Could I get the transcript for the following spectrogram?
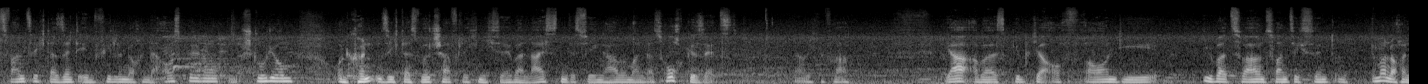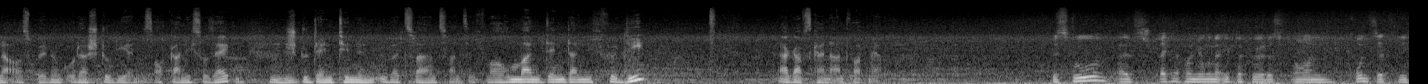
20, da sind eben viele noch in der Ausbildung, im Studium und könnten sich das wirtschaftlich nicht selber leisten, deswegen habe man das hochgesetzt. Da habe ich gefragt, ja, aber es gibt ja auch Frauen, die über 22 sind und immer noch in der Ausbildung oder studieren. Ist auch gar nicht so selten. Studentinnen über 22. Warum man denn dann nicht für die? Da gab es keine Antwort mehr. Bist du als Sprecher von Jung Naiv dafür, dass Frauen grundsätzlich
